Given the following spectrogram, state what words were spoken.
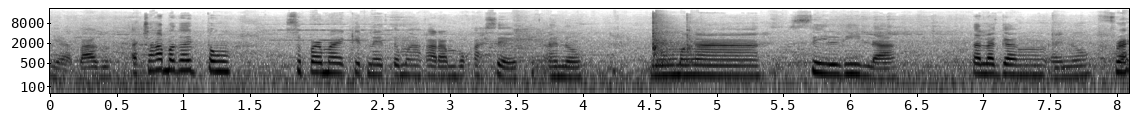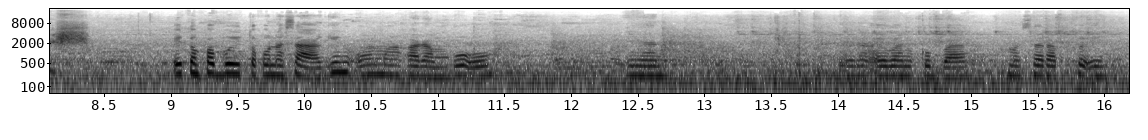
Yeah, bago. At saka maganda itong supermarket na ito mga karambo kasi ano, yung mga sale nila talagang ano, fresh. Itong paborito ko na saging oh, mga karambo oh. Ayan. Pero ewan ko ba, masarap to eh.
